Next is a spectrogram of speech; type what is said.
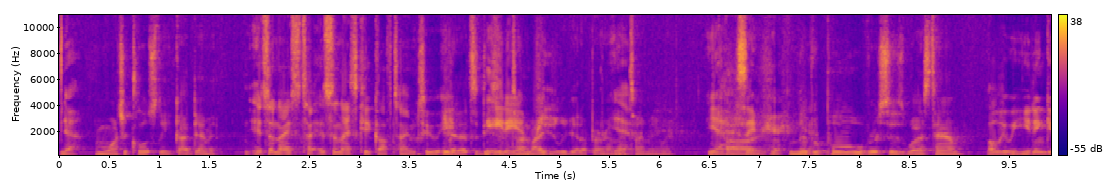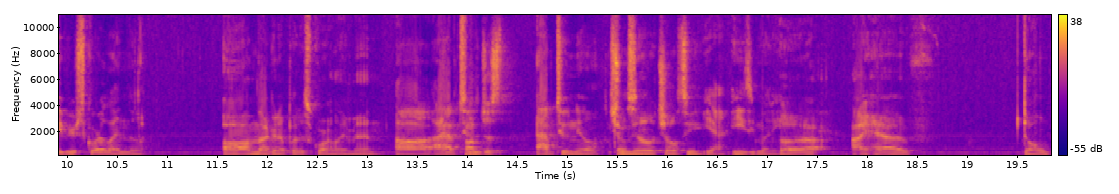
Yeah, I'm gonna watch it closely. God damn it! it's a nice time. It's a nice kickoff time too. Yeah, that's a decent time. I usually get up around Yeah. that time anyway. Yeah, Uh, same here. Yeah. Liverpool versus West Ham. Oh wait, wait, you didn't give your scoreline though. Oh, I'm not gonna put a scoreline, man. Uh, I have two. I'm just I have two nil. two Chelsea. 0 Chelsea. Yeah, easy money. Uh, I have. Don't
